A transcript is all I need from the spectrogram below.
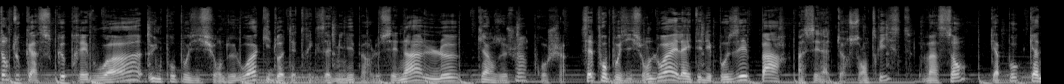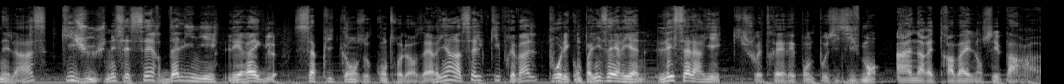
C'est en tout cas ce que prévoit une proposition de loi qui doit être examinée par le Sénat le 15 juin prochain. Cette proposition de loi, a été déposée par un sénateur centriste, Vincent Capo Canelas, qui juge nécessaire d'aligner les règles s'appliquant aux contrôleurs aériens à celles qui prévalent pour les compagnies aériennes. Les salariés qui souhaiteraient répondre positivement à un arrêt de travail lancé par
